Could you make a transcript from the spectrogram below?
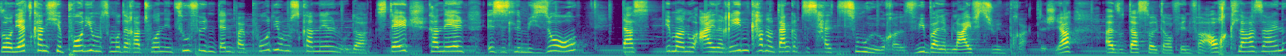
So, und jetzt kann ich hier Podiumsmoderatoren hinzufügen, denn bei Podiumskanälen oder Stage-Kanälen ist es nämlich so, dass immer nur einer reden kann und dann gibt es halt Zuhörer. Das ist wie bei einem Livestream praktisch, ja? Also das sollte auf jeden Fall auch klar sein.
